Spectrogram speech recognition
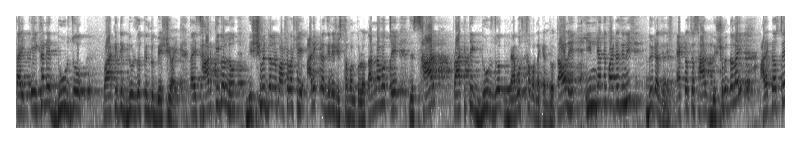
তাই এখানে দুর্যোগ প্রাকৃতিক দুর্যোগ কিন্তু বেশি হয়। তাই সার্ক কি করল? বিশ্ববিদ্যালয়ের পাশাপাশি আরেকটা জিনিস স্থাপন করল। তার নাম হচ্ছে যে সার্ক প্রাকৃতিক দুর্যোগ ব্যবস্থাপনা কেন্দ্র। তাহলে ইন্ডিয়াতে কয়টা জিনিস? দুইটা জিনিস। একটা হচ্ছে সার্ক বিশ্ববিদ্যালয়, আরেকটা হচ্ছে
